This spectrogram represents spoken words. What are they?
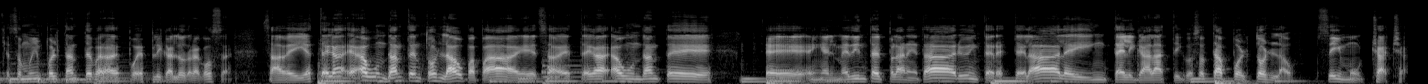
Que eso es muy importante para después explicarle otra cosa. ¿Sabes? Y este gas es abundante en todos lados, papá. ¿Sabes? Este gas es abundante eh, en el medio interplanetario, interestelar e intergaláctico. Eso está por todos lados. Sí, muchacha.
